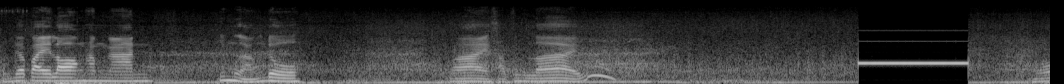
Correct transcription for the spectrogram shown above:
ผมจะไปลองทำงานที่เหมืองดูไปครับขึ้นเลยโอ้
